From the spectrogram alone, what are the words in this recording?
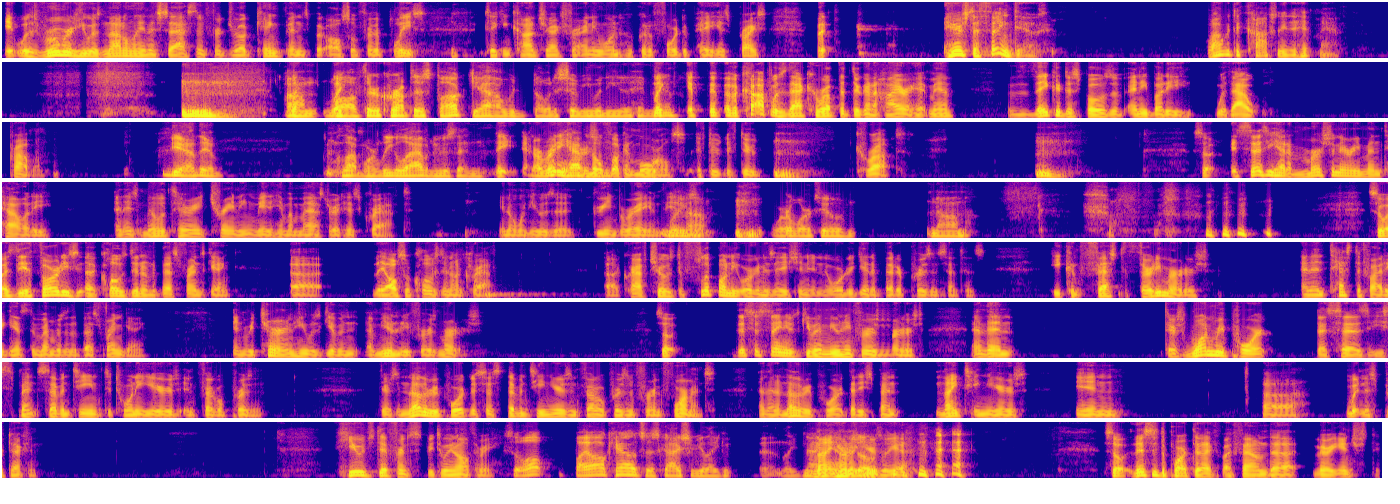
it was rumored he was not only an assassin for drug kingpins, but also for the police, taking contracts for anyone who could afford to pay his price. Here's the thing, dude. Why would the cops need a hitman? um, like- well, if they're corrupt as fuck, yeah, I would I would assume you would need a hitman. Like if, if if a cop was that corrupt that they're going to hire a hitman, they could dispose of anybody without problem. yeah, they have a lot more legal avenues than They The already have no fucking morals if they're if they're corrupt. So it says he had a mercenary mentality and his military training made him a master at his craft. You know, when he was a Green Beret in When he was a- Vietnam. World War II. Nom. So as the authorities uh, closed in on the best friends gang, uh, they also closed in on Craft. Uh, Craft chose to flip on the organization in order to get a better prison sentence. He confessed to 30 murders and then testified against the members of the best friend gang. In return, he was given immunity for his murders. So this is saying he was given immunity for his murders. And then there's one report that says he spent 17 to 20 years in federal prison. There's another report that says 17 years in federal prison for informants. And then another report that he spent 19 years in uh, witness protection. Huge difference between all three. So all by all counts, this guy should be like uh, like 900 years old. old, So this is the part that I, I found uh, very interesting.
